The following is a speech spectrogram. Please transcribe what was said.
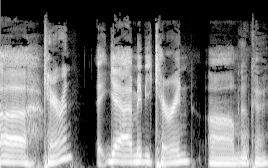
uh, Karen? yeah, maybe Karen. Um, Okay,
